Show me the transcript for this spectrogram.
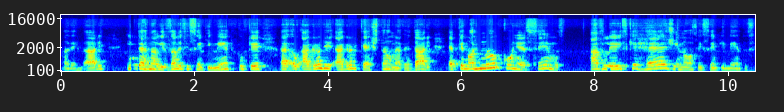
na verdade, internalizando esse sentimento, porque a, a, grande, a grande questão, na verdade, é porque nós não conhecemos as leis que regem nossos sentimentos.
